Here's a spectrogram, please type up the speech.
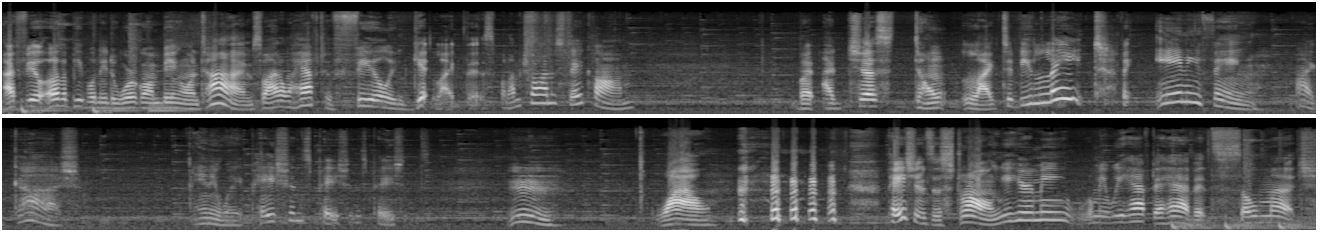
I feel other people need to work on being on time so I don't have to feel and get like this. But I'm trying to stay calm. But I just don't like to be late for anything. My gosh. Anyway, patience, patience, patience. Mmm. Wow. patience is strong. You hear me? I mean, we have to have it so much.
